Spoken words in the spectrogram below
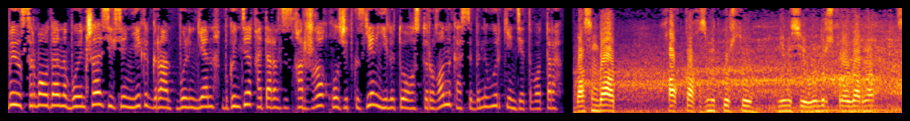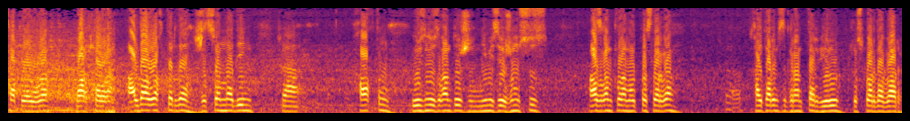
Биыл сырма ауданы бойынша 82 грант бөлінген. Бүгінде қайтарымсыз қаржыға қол жеткізген 59 тұрғын кәсібін өркендетіп отыр. Басым бағыт халыққа қызмет көрсету немесе өндіріс құралдарына сатып алуға бағытталған. Алдағы уақыттарда жыл соңына дейін халықтың өзін өзі қамтушы немесе жұмыссыз аз қамтылған отбасыларға қайтарымсыз гранттар беру жоспарда бар.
